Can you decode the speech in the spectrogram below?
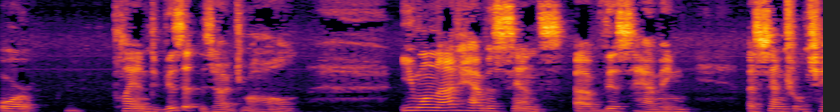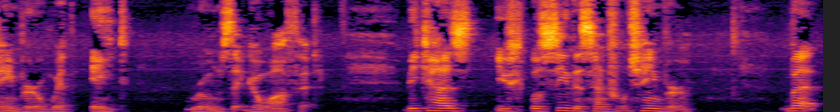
or plan to visit the Taj Mahal, you will not have a sense of this having a central chamber with eight rooms that go off it. Because you will see the central chamber but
